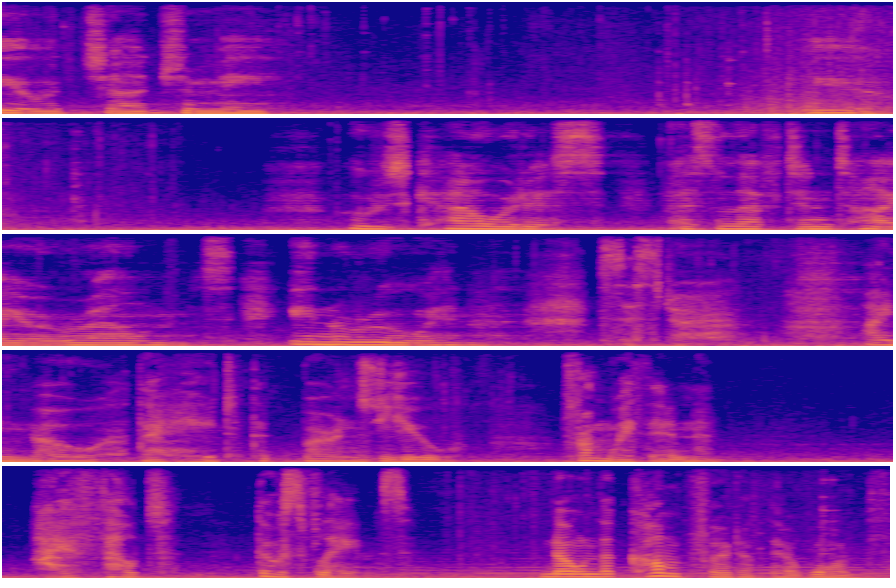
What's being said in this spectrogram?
You would judge me. You, whose cowardice has left entire realms in ruin. Sister, I know the hate that burns you from within. I have felt those flames, known the comfort of their warmth.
